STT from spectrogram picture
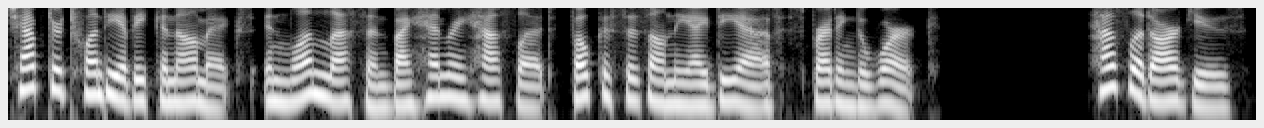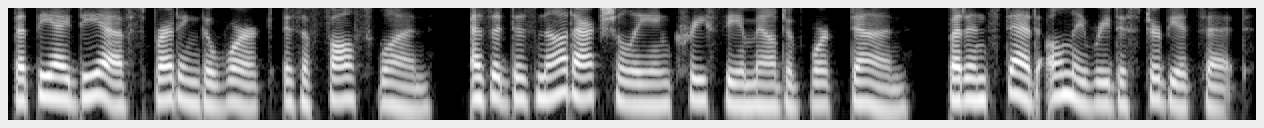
Chapter 20 of Economics in One Lesson by Henry Hazlitt focuses on the idea of spreading the work. Hazlitt argues that the idea of spreading the work is a false one, as it does not actually increase the amount of work done, but instead only redistributes it.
